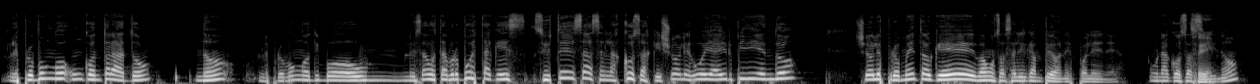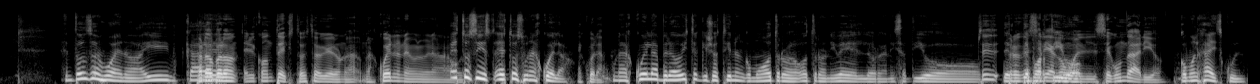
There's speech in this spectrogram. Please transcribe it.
les propongo un contrato, ¿no? Les propongo tipo, un- les hago esta propuesta que es, si ustedes hacen las cosas que yo les voy a ir pidiendo, yo les prometo que vamos a salir campeones, Polene. Una cosa Sí. así, ¿no? Entonces, bueno, ahí cae... Perdón, perdón, el contexto, esto que era una, una escuela, no era una Esto sí, es- esto es una escuela. escuela. Una escuela, pero viste que ellos tienen como otro, otro nivel organizativo Sí, de- pero que sería deportivo. como el secundario. Como el high school,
